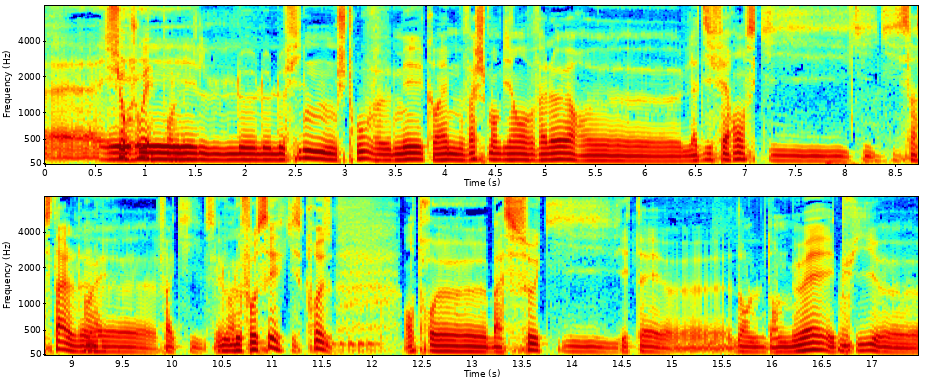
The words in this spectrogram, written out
euh, surjoué, Et, pour le- le, le- le film, je trouve, met quand même vachement bien en valeur euh, la différence qui, qui, qui s'installe, Ouais. euh, enfin, le fossé qui se creuse entre euh, bah, ceux qui étaient euh, dans, le, dans le muet et Mm. puis euh,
